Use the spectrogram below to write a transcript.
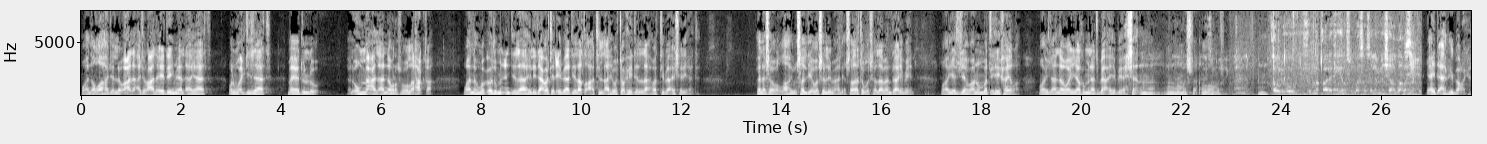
وأن الله جل وعلا أجرى على يديه من الآيات والمعجزات ما يدل الأمة على أنه رسول الله حقا وأنه مبعوث من عند الله لدعوة العباد إلى طاعة الله وتوحيد الله واتباع شريعته. فنسأل الله يصلي وسلم عليه صلاة وسلاما دائمين. وأن يجزيه عن أمته خيرا ويجعلنا وإياكم من أتباعه بإحسان. اللهم اللهم قوله ثم قال فيه رسول الله صلى الله عليه وسلم ما شاء الله أن يقول يعني دعا فيه البركة.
